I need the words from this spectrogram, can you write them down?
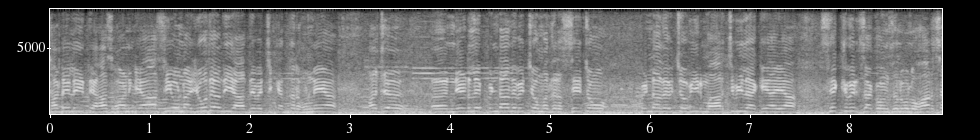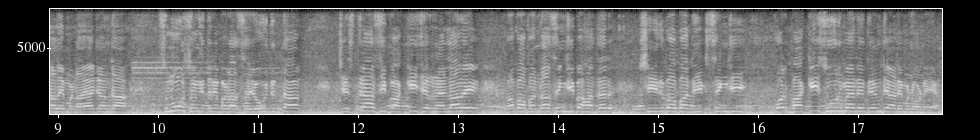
ਸਾਡੇ ਲਈ ਇਤਿਹਾਸ ਬਣ ਗਿਆ। ਅਸੀਂ ਉਹਨਾਂ ਯੋਧਿਆਂ ਦੀ ਯਾਦ ਦੇ ਵਿੱਚ ਇਕੱਤਰ ਹੁੰਨੇ ਆ। ਅੱਜ ਨੇੜਲੇ ਪਿੰਡਾਂ ਦੇ ਵਿੱਚੋਂ ਮਦਰਸੇ ਚੋਂ ਪਿੰਡਾਂ ਦੇ ਵਿੱਚੋਂ ਵੀਰ ਮਾਰਚ ਵੀ ਲੈ ਕੇ ਆਏ ਆ। ਸਿੱਖ ਵਿਰਸਾ ਕੌਂਸਲ ਵੱਲੋਂ ਹਰ ਸਾਲੇ ਮਨਾਇਆ ਜਾਂਦਾ। ਸਮੂਹ ਸੰਗਤ ਨੇ ਬੜਾ ਸਹਿਯੋਗ ਦਿੱਤਾ। ਜਿਸ ਤਰ੍ਹਾਂ ਅਸੀਂ ਬਾਕੀ ਜਰਨੈਲਾਂ ਦੇ, ਬਾਬਾ ਬੰਦਾ ਸਿੰਘ ਜੀ ਬਹਾਦਰ, ਸ਼ਹੀਦ ਬਾਬਾ ਦੀਪ ਸਿੰਘ ਜੀ ਔਰ ਬਾਕੀ ਸੂਰਮਿਆਂ ਦੇ ਦਿਨ ਦਿਹਾੜੇ ਮਨਾਉਣੇ ਆ।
